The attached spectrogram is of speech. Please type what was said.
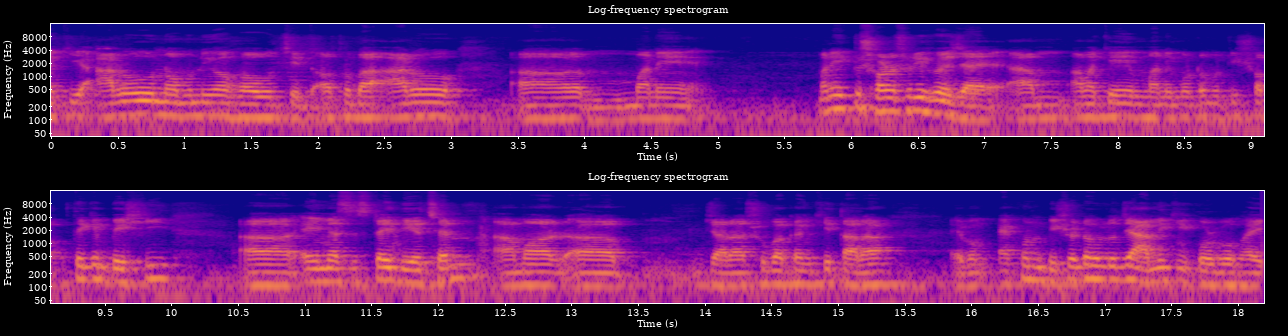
নাকি আরও নমনীয় হওয়া উচিত অথবা আরও মানে মানে একটু সরাসরি হয়ে যায়। আমাকে মানে মোটামুটি সব থেকে বেশি এই মেসেজটাই দিয়েছেন। আমার যারা শুভাকাঙ্ক্ষী তারা এবং এখন বিষয়টা হলো যে আমি কি করব ভাই?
